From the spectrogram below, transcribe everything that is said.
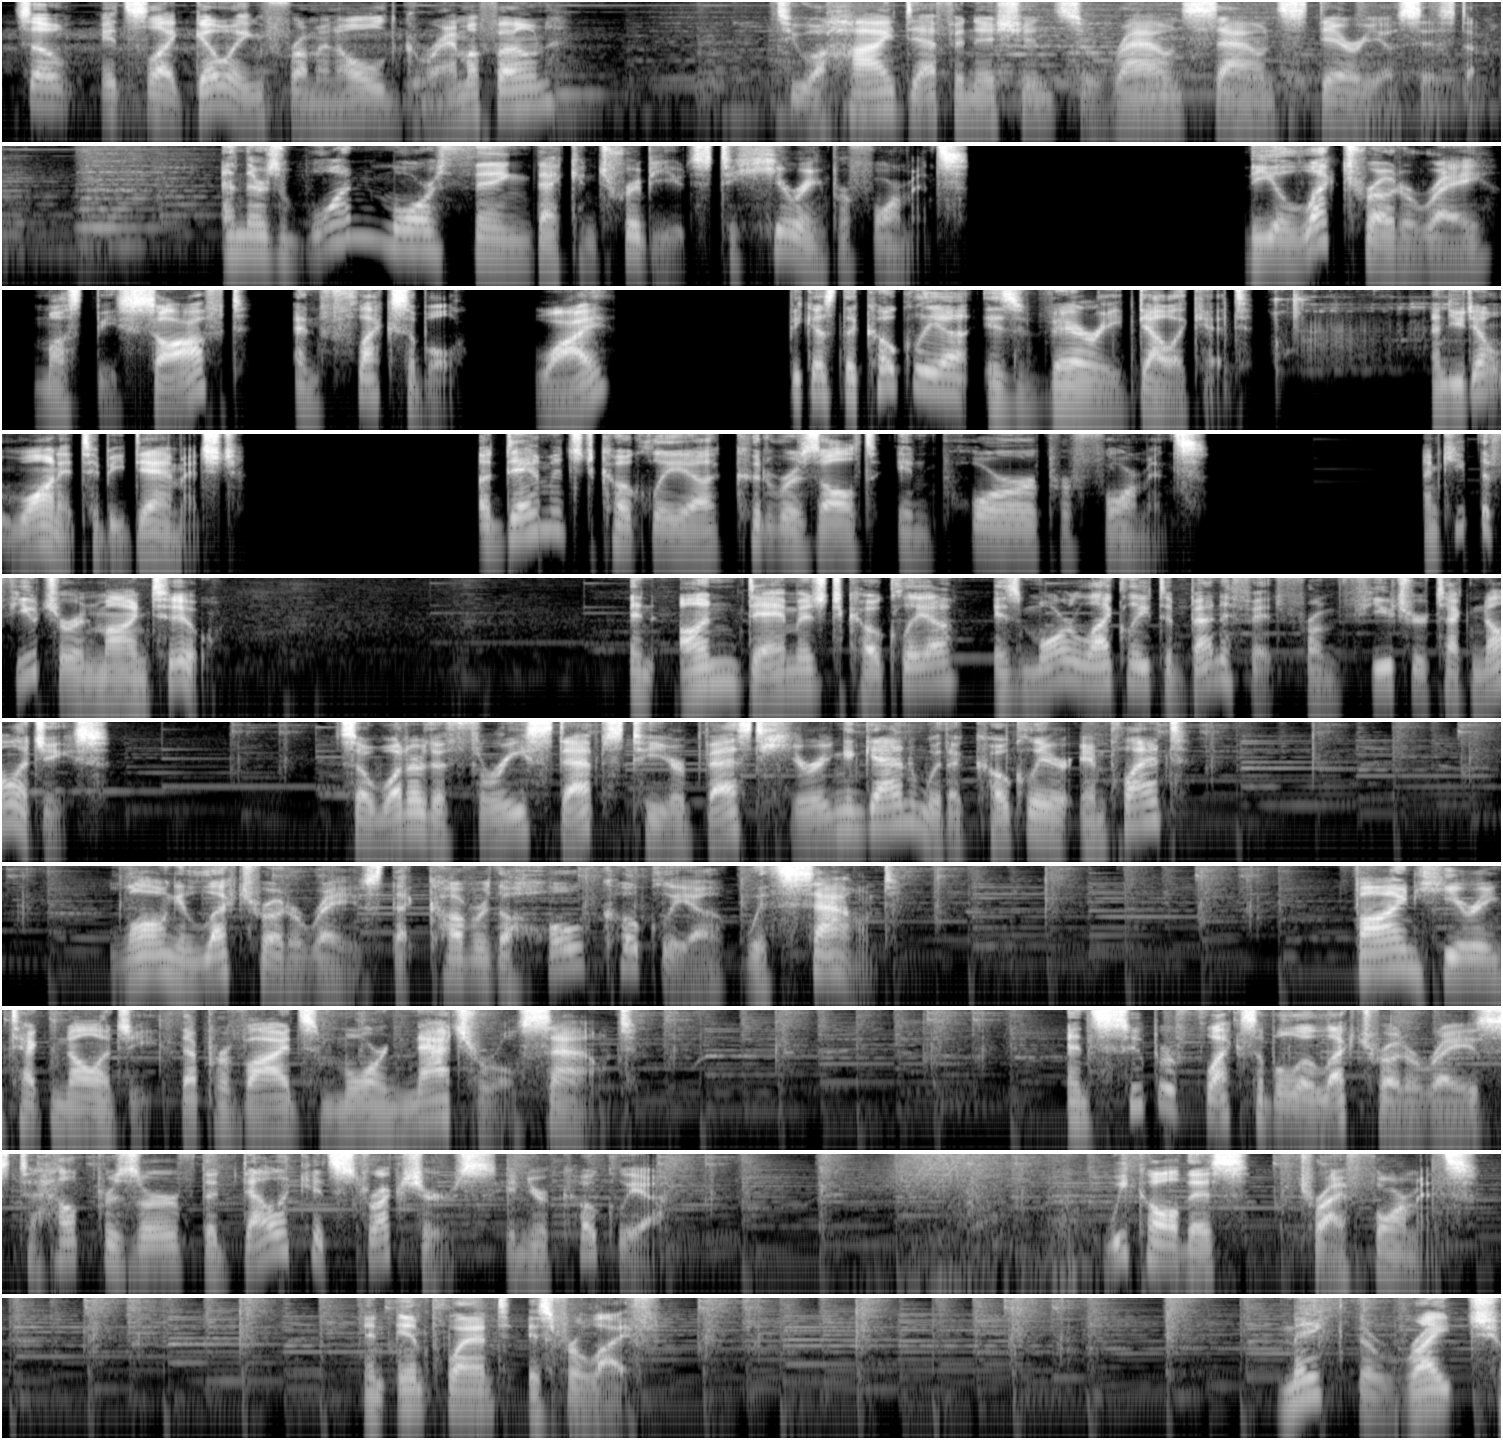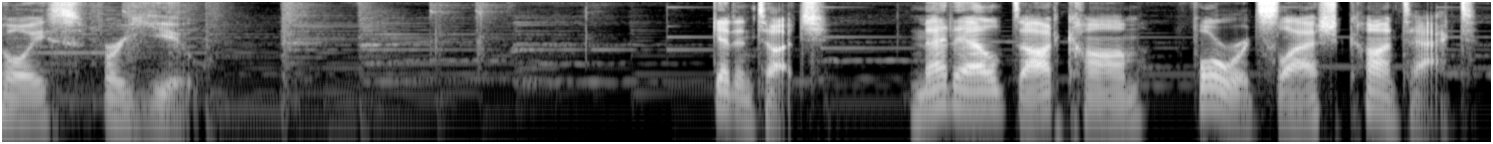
So it's like going from an old gramophone to a high definition surround sound stereo system. And there's one more thing that contributes to hearing performance. The electrode array must be soft and flexible. Why? Because the cochlea is very delicate, and you don't want it to be damaged. A damaged cochlea could result in poorer performance. And keep the future in mind too. An undamaged cochlea is more likely to benefit from future technologies. So what are the three steps to your best hearing again with a cochlear implant? Long electrode arrays that cover the whole cochlea with sound. Fine hearing technology that provides more natural sound. And super flexible electrode arrays to help preserve the delicate structures in your cochlea. We call this triformance an implant is for life. Make the right choice for you. Get in touch. medel.com forward slash contact.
